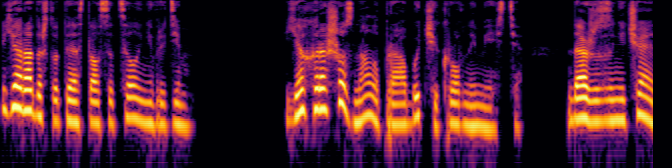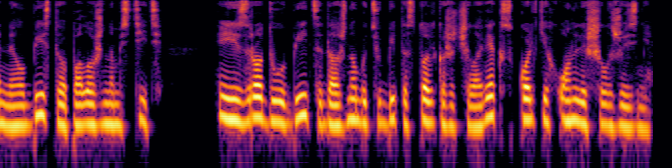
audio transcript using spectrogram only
«Я рада, что ты остался цел и невредим». Я хорошо знала про обычаи кровной мести. Даже за нечаянное убийство положено мстить. И из рода убийцы должно быть убито столько же человек, скольких он лишил жизни.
